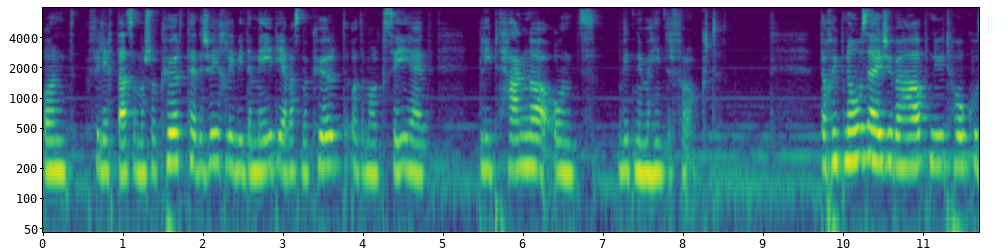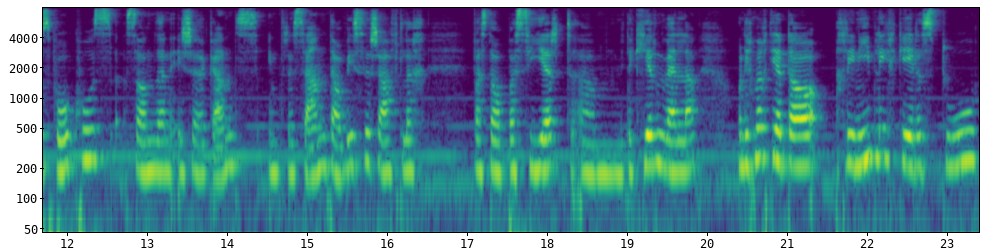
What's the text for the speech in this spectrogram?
Und vielleicht das, was man schon gehört hat, ist wirklich in den Medien, was man gehört oder mal gesehen hat, bleibt hängen und wird nicht mehr hinterfragt. Doch Hypnose ist überhaupt nicht Hokuspokus, sondern ist ganz interessant, auch wissenschaftlich, was da passiert ähm, mit den Kirnwellen. Und ich möchte dir da einen kleinen Einblick geben, dass du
